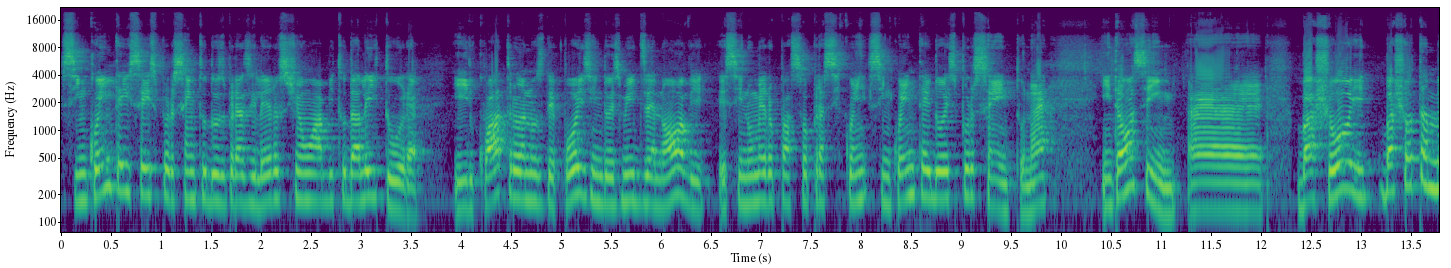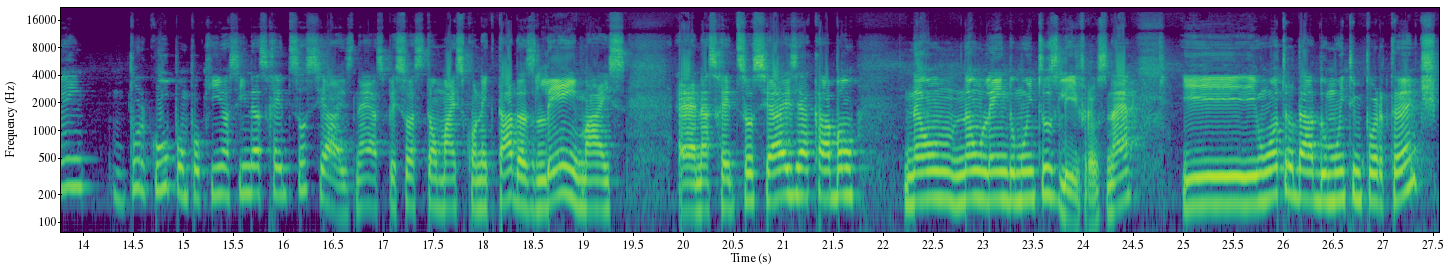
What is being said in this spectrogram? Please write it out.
56% dos brasileiros tinham o hábito da leitura. E quatro anos depois, em 2019, esse número passou para 52%, né? Então, assim, é, baixou e baixou também por culpa um pouquinho assim das redes sociais, né? As pessoas estão mais conectadas, leem mais é, nas redes sociais e acabam não, não lendo muitos livros, né? E um outro dado muito importante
